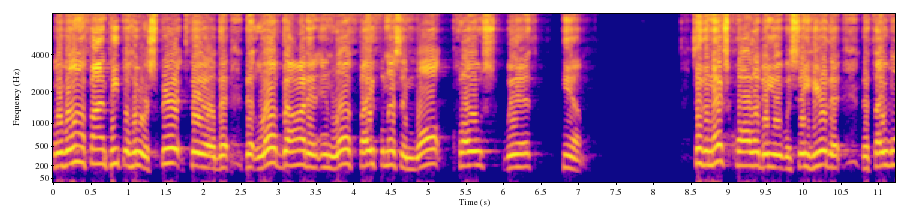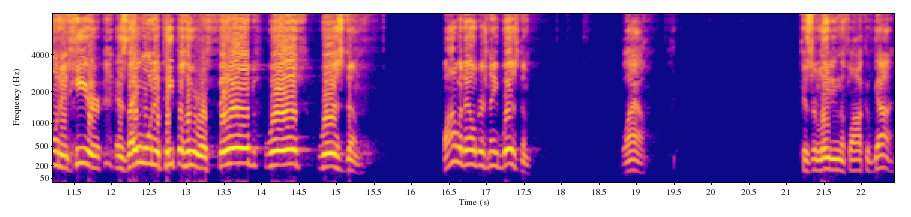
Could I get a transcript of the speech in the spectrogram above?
We want to find people who are spirit filled, that, that love God and, and love faithfulness and walk close with Him. See, the next quality that we see here that, that they wanted here is they wanted people who were filled with wisdom. Why would elders need wisdom? Wow. Because they're leading the flock of God.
